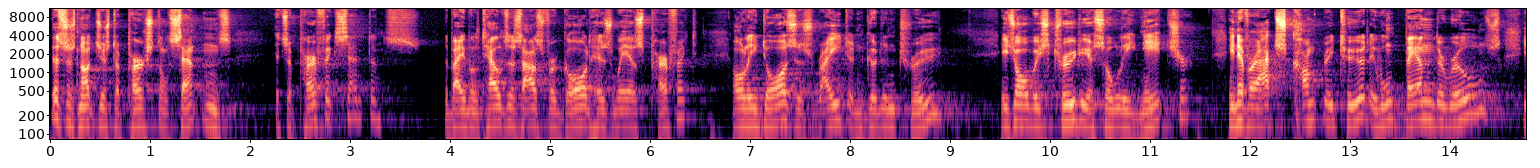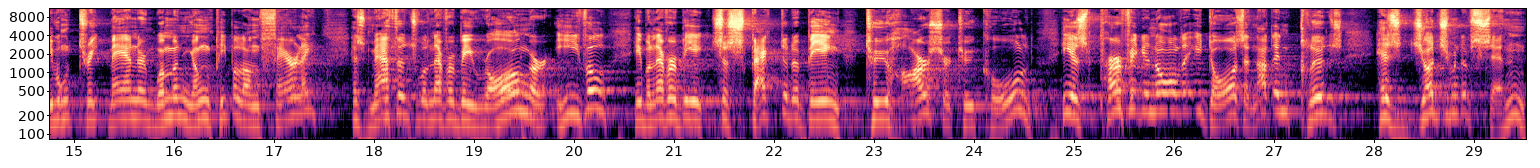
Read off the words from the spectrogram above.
This is not just a personal sentence it's a perfect sentence. The Bible tells us, as for God, his way is perfect. All he does is right and good and true. He's always true to his holy nature. He never acts contrary to it. He won't bend the rules. He won't treat men or women, young people, unfairly. His methods will never be wrong or evil. He will never be suspected of being too harsh or too cold. He is perfect in all that he does, and that includes his judgment of sin,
